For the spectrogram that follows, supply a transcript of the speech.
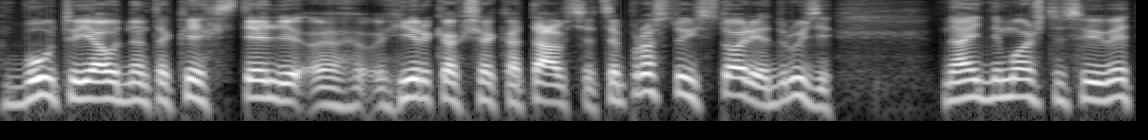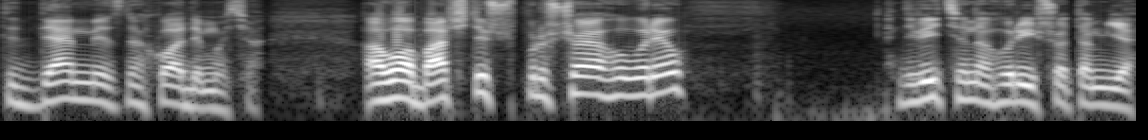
був, то я от на таких стилі е, гірках ще катався. Це просто історія, друзі. Навіть не можете уявити, де ми знаходимося. А бачите, про що я говорив? Дивіться на горі, що там є.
